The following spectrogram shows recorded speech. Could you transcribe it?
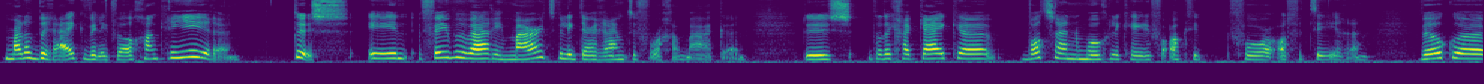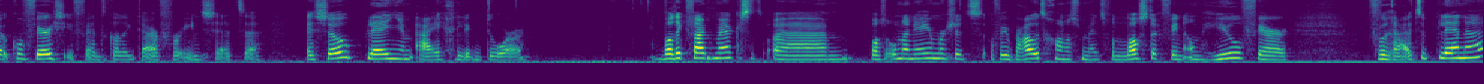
Maar dat bereik wil ik wel gaan creëren. Dus in februari, maart wil ik daar ruimte voor gaan maken. Dus dat ik ga kijken wat zijn de mogelijkheden voor, voor adverteren. Welke conversie-event kan ik daarvoor inzetten? En zo plan je hem eigenlijk door. Wat ik vaak merk is dat uh, als ondernemers het, of überhaupt gewoon als mensen wel lastig vinden om heel ver vooruit te plannen.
